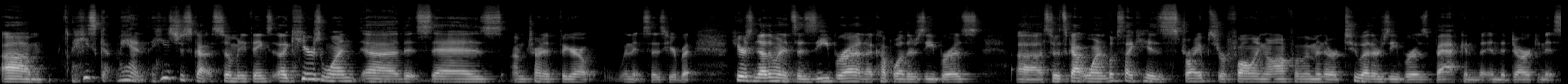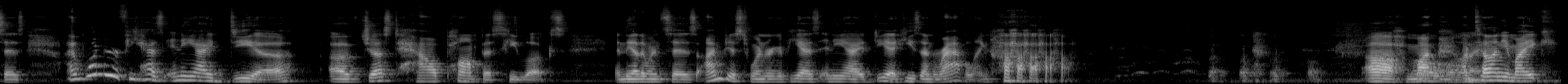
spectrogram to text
Um, he's got man, he's just got so many things. Like here's one uh, that says I'm trying to figure out when it says here, but here's another one. It's a zebra and a couple other zebras. Uh, so it's got one. It looks like his stripes are falling off of him, and there are two other zebras back in the in the dark. And it says, "I wonder if he has any idea of just how pompous he looks." And the other one says, "I'm just wondering if he has any idea he's unraveling." Ha ha ha ha. Ah, my, Oh, I'm telling you, Mike,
